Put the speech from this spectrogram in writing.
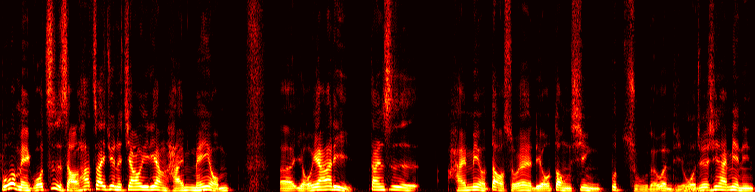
不过，美国至少它债券的交易量还没有，呃，有压力，但是还没有到所谓流动性不足的问题。我觉得现在面临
